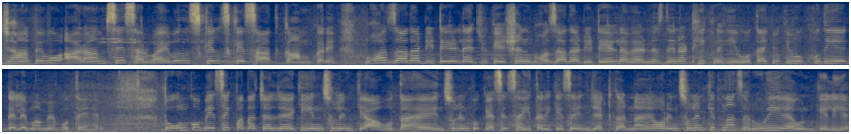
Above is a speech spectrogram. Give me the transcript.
जहाँ पे वो आराम से सर्वाइवल स्किल्स के साथ काम करें। बहुत ज़्यादा डिटेल्ड एजुकेशन बहुत ज़्यादा डिटेल्ड अवेयरनेस देना ठीक नहीं होता है, क्योंकि वो खुद ही एक डिलेमा में होते हैं। तो उनको बेसिक पता चल जाए कि इंसुलिन क्या होता है इंसुलिन को कैसे सही तरीके से इंजेक्ट करना है और इंसुलिन कितना ज़रूरी है उनके लिए।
